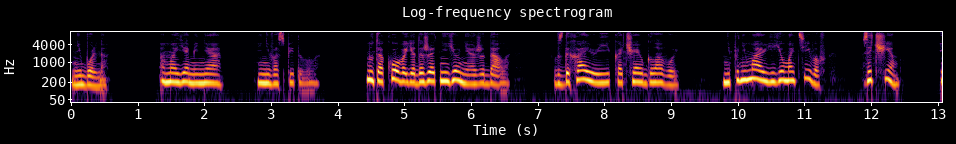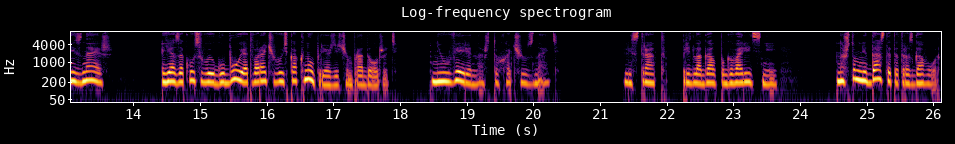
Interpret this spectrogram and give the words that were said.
не больно. А моя меня и не воспитывала. Ну, такого я даже от нее не ожидала. Вздыхаю и качаю головой. Не понимаю ее мотивов. Зачем? И знаешь, я закусываю губу и отворачиваюсь к окну, прежде чем продолжить. Не уверена, что хочу знать. Листрат предлагал поговорить с ней. Но что мне даст этот разговор?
